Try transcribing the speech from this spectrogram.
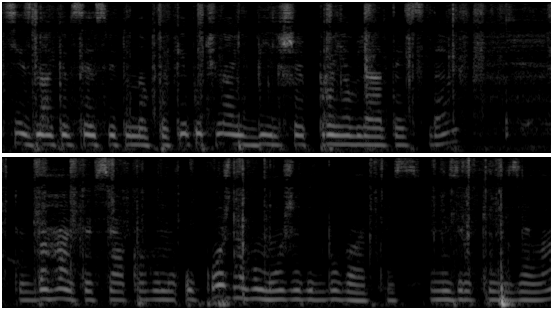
ці знаки Всесвіту навпаки починають більше проявлятись. Да? Тут багато всякого у кожного може відбуватись. Не з руки взяла.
